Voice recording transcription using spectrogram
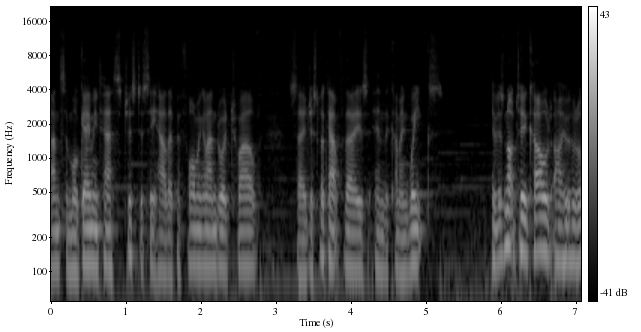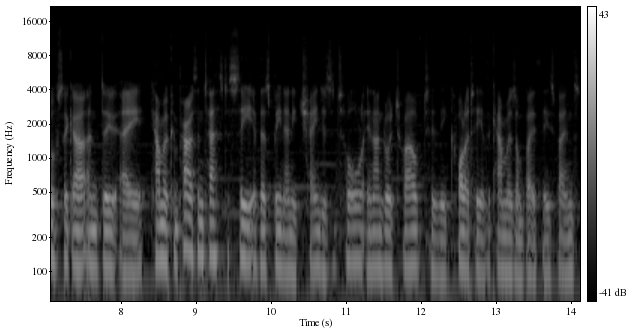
and some more gaming tests just to see how they're performing on Android 12. So just look out for those in the coming weeks. If it's not too cold, I will also go out and do a camera comparison test to see if there's been any changes at all in Android 12 to the quality of the cameras on both these phones.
